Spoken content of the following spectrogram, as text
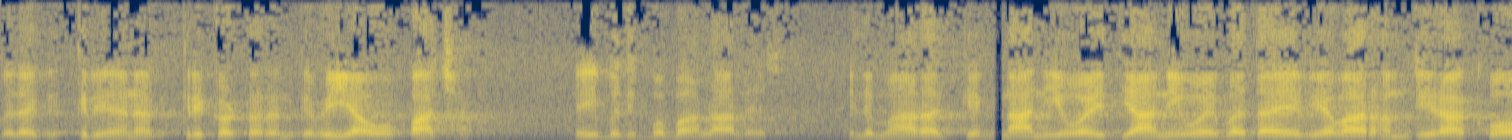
બધા ક્રિકેટર કે ભૈયાઓ પાછા. એ બધી બબાલ આલે છે. એટલે મહારાજ કે જ્ઞાની હોય, ધ્યાની હોય બધા વ્યવહાર સમજી રાખો.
